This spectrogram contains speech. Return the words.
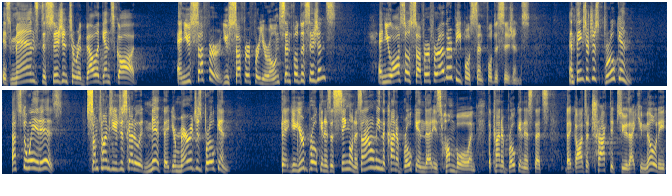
is man's decision to rebel against God. And you suffer. You suffer for your own sinful decisions, and you also suffer for other people's sinful decisions. And things are just broken. That's the way it is. Sometimes you just got to admit that your marriage is broken that you're broken as a singleness. And I don't mean the kind of broken that is humble and the kind of brokenness that's that God's attracted to, that humility.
